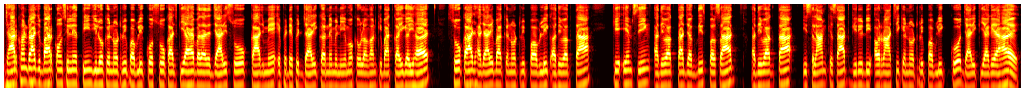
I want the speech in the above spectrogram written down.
झारखंड राज्य बार काउंसिल ने तीन जिलों के नोटरी पब्लिक को शो काज किया है। बता दें, जारी शो काज में एफिडेविट जारी करने में नियमों के उल्लंघन की बात कही गई है। शो काज हजारीबाग के नोटरी पब्लिक अधिवक्ता के एम सिंह, अधिवक्ता जगदीश प्रसाद, अधिवक्ता इस्लाम के साथ गिरिडीह और रांची के नोटरी पब्लिक को जारी किया गया है।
